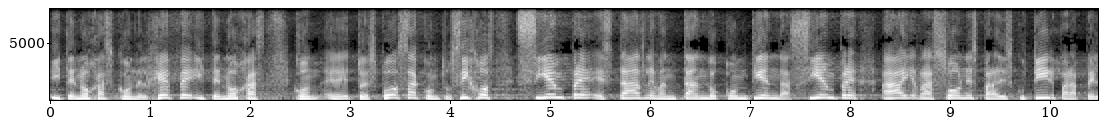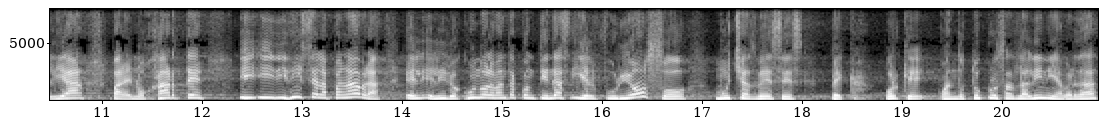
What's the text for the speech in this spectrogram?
y te enojas con el jefe, y te enojas con eh, tu esposa, con tus hijos. Siempre estás levantando contiendas, siempre hay razones para discutir, para pelear, para enojarte. Y, dice la palabra, el, el iracundo levanta contiendas y el furioso muchas veces peca. Porque cuando tú cruzas la línea, ¿verdad?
